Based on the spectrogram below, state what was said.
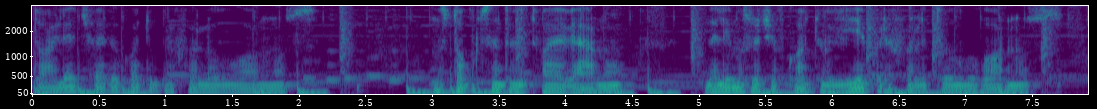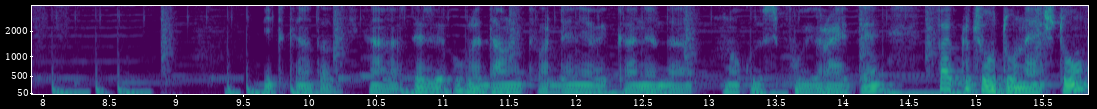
той ли е човека, който прехвърля отговорност? На 100% ли това е вярно? Дали има случай, в който вие прехвърляте отговорност? И така нататък. С тези огледални твърдения ви каня да малко да си поиграете. Това е ключовото нещо.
